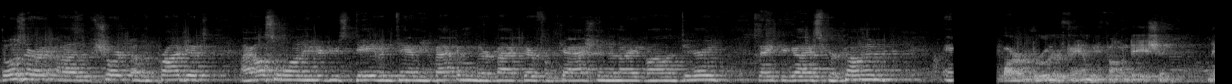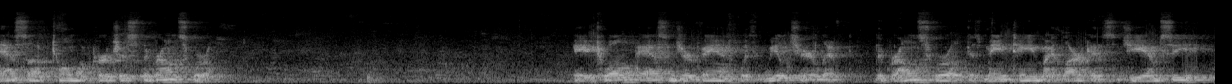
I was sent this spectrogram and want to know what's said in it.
those are uh, the short of the project. I also want to introduce Dave and Tammy Beckham. They're back there from Cashton tonight volunteering. Thank you guys for coming. And our Bruner Family Foundation, NASA of Tomah purchased the ground squirrel. A 12-passenger van with wheelchair lift, the ground squirrel is maintained by Larkins GMC.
